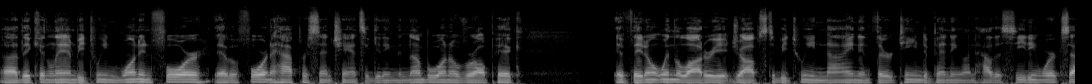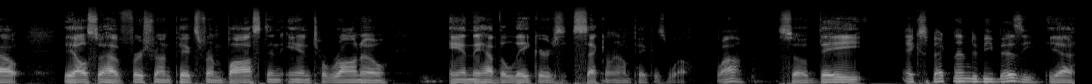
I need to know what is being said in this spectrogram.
Uh, they can land between one and four. They have a four and a half percent chance of getting the number one overall pick. If they don't win the lottery, it drops to between nine and thirteen, depending on how the seeding works out. They also have first round picks from Boston and Toronto, and they have the Lakers second round pick as well. Wow. So they Expect them to be busy. yeah,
